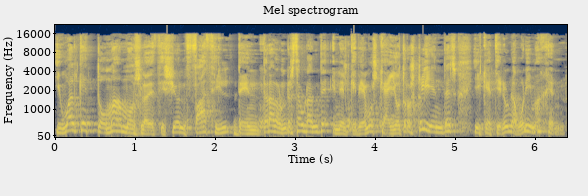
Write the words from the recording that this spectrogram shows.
Igual que tomamos la decisión fácil de entrar a un restaurante en el que vemos que hay otros clientes y que tiene una buena imagen.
